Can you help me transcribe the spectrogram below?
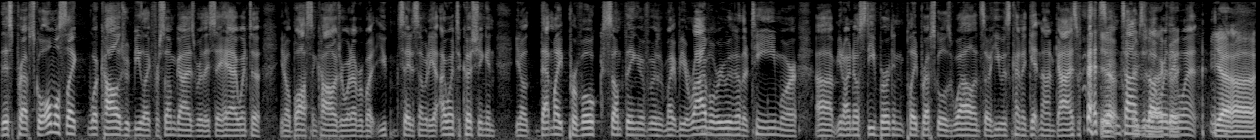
this prep school, almost like what college would be like for some guys, where they say, hey, I went to, you know, Boston College or whatever. But you can say to somebody, I went to Cushing, and, you know, that might provoke something. If it might be a rivalry with another team, or, um, you know, I know Steve Bergen played prep school as well. And so he was kind of getting on guys at yeah, certain times exactly. about where they went. yeah. Uh,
